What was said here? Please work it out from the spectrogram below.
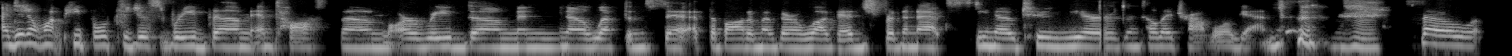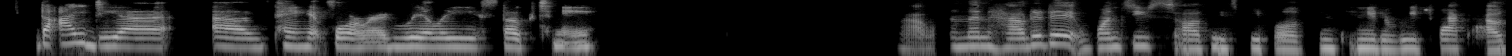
I didn't want people to just read them and toss them or read them and you know let them sit at the bottom of their luggage for the next you know two years until they travel again. mm-hmm. So the idea of paying it forward really spoke to me. Wow. And then how did it, once you saw these people continue to reach back out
